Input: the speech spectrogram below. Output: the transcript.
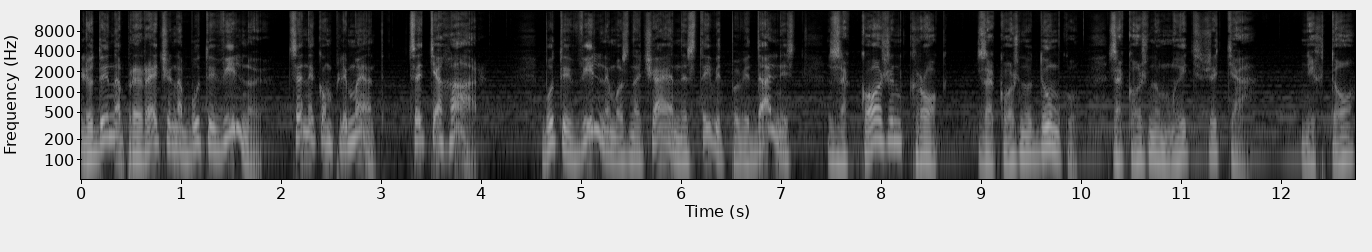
людина приречена бути вільною. Це не комплімент, це тягар. Бути вільним означає нести відповідальність за кожен крок, за кожну думку, за кожну мить життя. Ніхто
